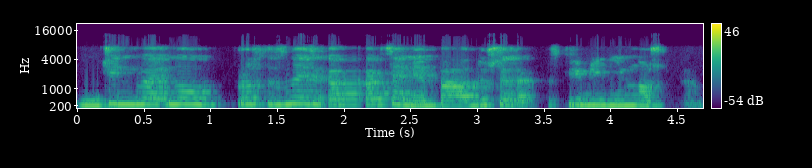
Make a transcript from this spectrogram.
Ничего не говорит, ну, просто, знаете, как когтями по душе так поскребли немножко.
